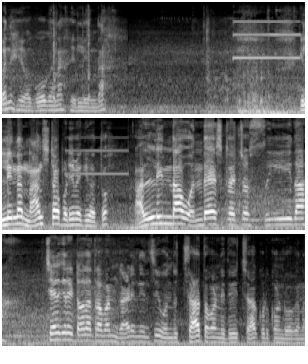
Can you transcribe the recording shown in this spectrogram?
ಬನ್ನಿ, ಇವಾಗ ಹೋಗೋಣ ಇಲ್ಲಿಂದ. ಇಲ್ಲಿಂದ ನಾನ್ ಸ್ಟಾಪ್ ಹೊಡಿಬೇಕು ಇವತ್ತು. ಅಲ್ಲಿಂದ ಒಂದೇ ಸ್ಟ್ರೆಚ್ಚು ಸೀದಾ ಚೇಳಗೆರೆ ಟೋಲ್ ಹತ್ರ ಬಂದು ಗಾಡಿ ನಿಲ್ಲಿಸಿ ಒಂದು ಚಹಾ ತೊಗೊಂಡಿದ್ವಿ. ಚಹಾ ಕುಡ್ಕೊಂಡು ಹೋಗೋಣ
